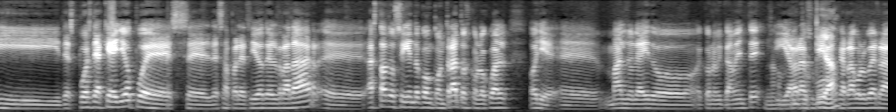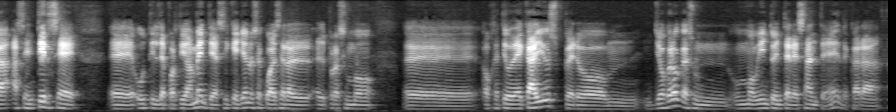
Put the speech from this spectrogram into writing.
y después de aquello, pues eh, desapareció del radar. eh, ha estado siguiendo con contratos, con lo cual, oye, eh, mal no le ha ido económicamente. No. y ahora supongo que querrá volver a, a sentirse eh, útil deportivamente. Así que yo no sé cuál será el, el próximo eh, objetivo de Carius, pero mm, yo creo que es un, un movimiento interesante eh, de cara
